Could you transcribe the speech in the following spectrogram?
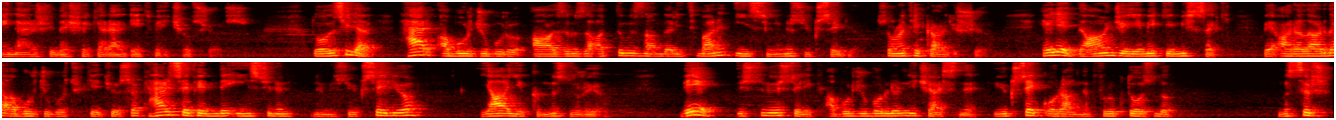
enerji ve şeker elde etmeye çalışıyoruz. Dolayısıyla her abur cuburu ağzımıza attığımız andan itibaren insülinimiz yükseliyor. Sonra tekrar düşüyor. Hele daha önce yemek yemişsek ve aralarda abur cubur tüketiyorsak her seferinde insülinimiz yükseliyor, yağ yıkımımız duruyor. Ve üstüne üstelik abur cuburların içerisinde yüksek oranlı fruktozlu mısır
